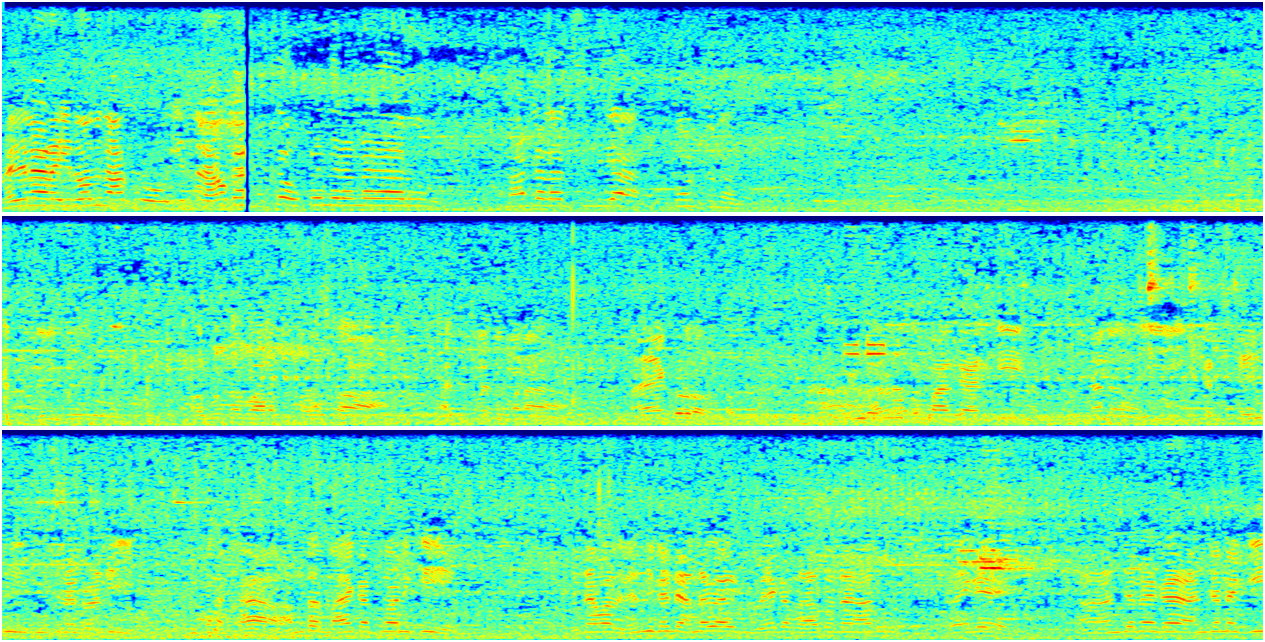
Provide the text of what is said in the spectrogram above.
ప్రజలారా ఈ రోజు నాకు ఇంత అవకాశం ముక్క ఉపేందర్ అన్న గారు మాట్లాడాల్సిందిగా కోరుతున్నాను. ప్రభుత్వ భారత సంస్థ అధిపతి మన నాయకుడు అరుణ్ కుమార్ గారికి నన్ను ఈ ఇక్కడ స్టేజ్ మన అందరి నాయకత్వానికి ధన్యవాదాలు. ఎందుకంటే అన్నగారికి వివేక రాజన్న గారు అలాగే అంజన అంజనకి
